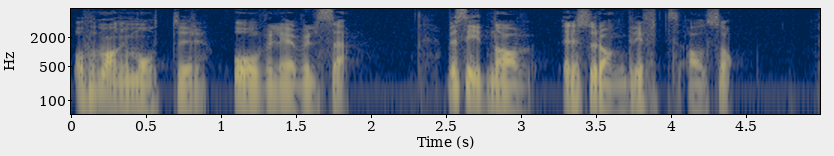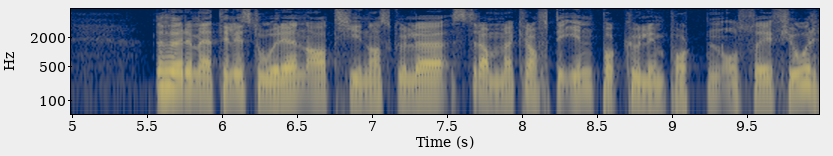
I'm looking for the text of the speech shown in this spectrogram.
og på mange måter overlevelse. Ved siden av restaurantdrift, altså. Det hører med til historien at Kina skulle stramme kraftig inn på kullimporten også i fjor,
